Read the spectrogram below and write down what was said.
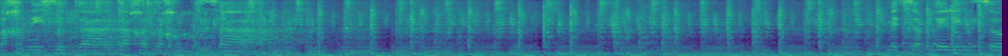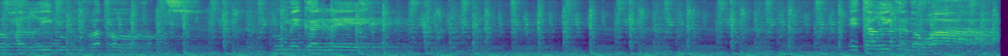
מכניס אותה תחת החולצה. מצפה למצוא הרים וגבעות. הוא מגלה את אריק הנורא.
